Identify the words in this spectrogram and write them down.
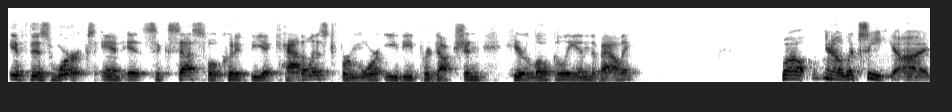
If this works and it's successful, could it be a catalyst for more EV production here locally in the valley? Well, you know, let's see. Uh,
